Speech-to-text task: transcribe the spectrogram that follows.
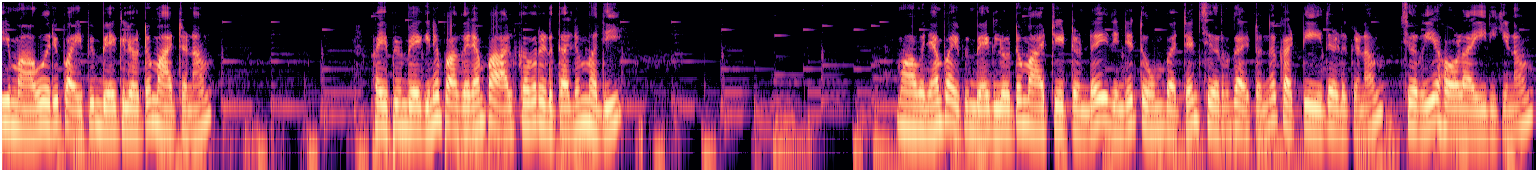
ഈ മാവ് ഒരു പൈപ്പിംഗ് ബാഗിലോട്ട് മാറ്റണം. പൈപ്പിംഗ് ബാഗിന് പകരം പാൽ കവർ എടുത്താലും മതി. മാവ് ഞാൻ പൈപ്പിംഗ് ബാഗിലോട്ട് മാറ്റിയിട്ടുണ്ട്. ഇതിന്റെ തുമ്പറ്റം ചെറുതായിട്ടൊന്ന് കട്ട് ചെയ്തെടുക്കണം. ചെറിയ ഹോളായിരിക്കണം.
